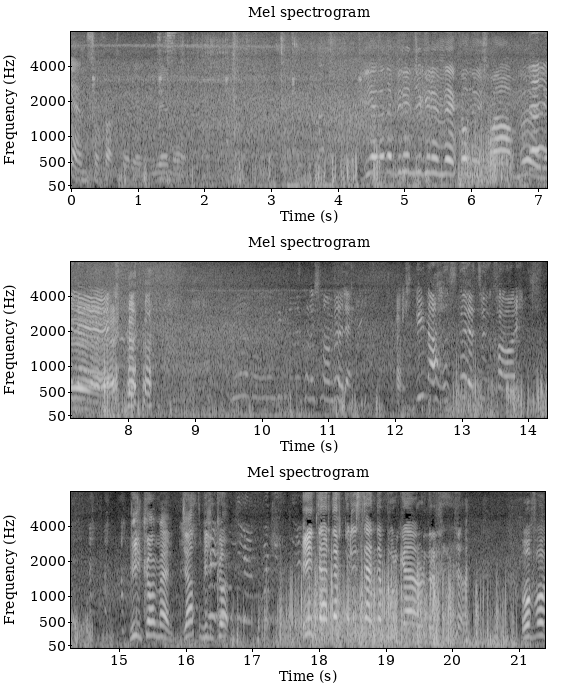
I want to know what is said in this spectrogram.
Viyana sokakları, Viyana. Viyana'da birinci günüm ve konuşmam böyle. Böyle. Konuşmam böyle. Ich bin aus der Türkei. Willkommen, just willkommen. İnternet kulüslerinde burger order. of of.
